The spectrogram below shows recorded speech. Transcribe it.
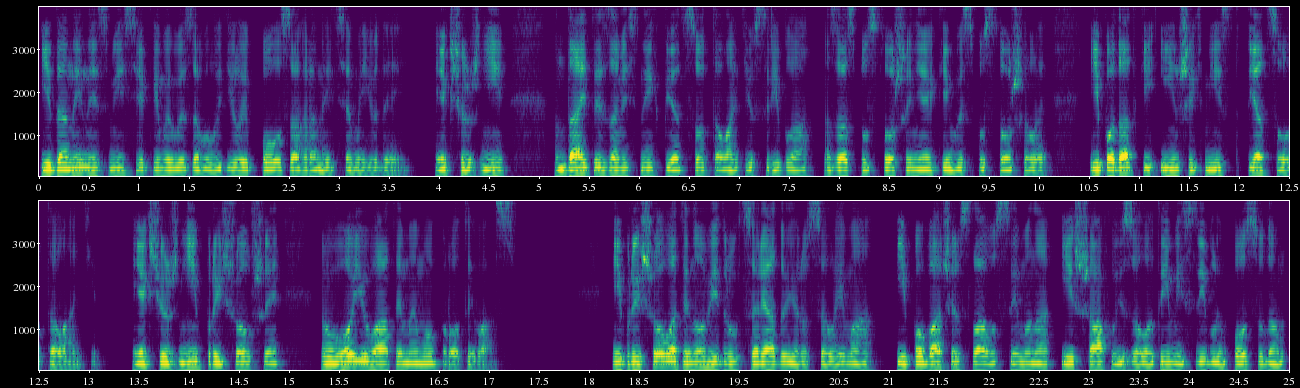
і данини з місць, якими ви заволоділи поза границями юдеї. Якщо ж ні, дайте замість них 500 талантів срібла за спустошення, яким ви спустошили, і податки інших міст 500 талантів. Якщо ж ні, прийшовши, воюватимемо проти вас. І прийшов Атиновій друг царя до Єрусалима, і побачив славу Симона, і шафу із золотим і сріблим посудом,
